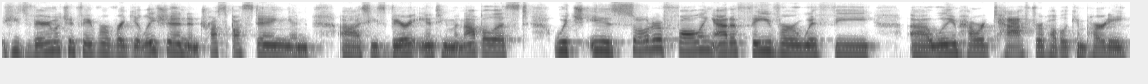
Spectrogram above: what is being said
He's very much in favor of regulation and trust busting and uh, he's very anti-monopolist which is sort of falling out of favor with the uh, William Howard Taft Republican Party.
